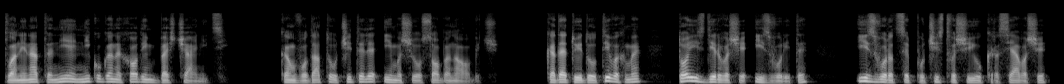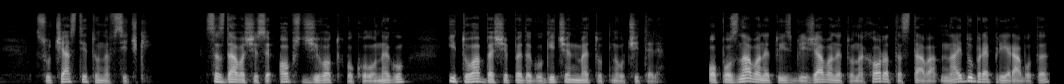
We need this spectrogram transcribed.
В планината ние никога не ходим без чайници. Към водата учителя имаше особена обич. Където и да отивахме, той издирваше изворите, изворът се почистваше и украсяваше с участието на всички. Създаваше се общ живот около него и това беше педагогичен метод на учителя. Опознаването и сближаването на хората става най-добре при работа,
